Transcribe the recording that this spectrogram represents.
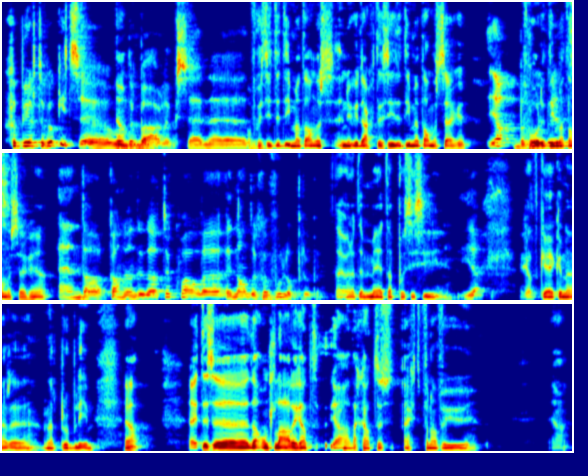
gebeurt er ook iets uh, wonderbaarlijks. En, uh, of je ziet het iemand anders, in je gedachten ziet het iemand anders zeggen. Ja, bijvoorbeeld. Voor het iemand anders zeggen, ja. En dat kan inderdaad ook wel uh, een ander gevoel oproepen. Dat je vanuit een metapositie ja. gaat kijken naar, naar het probleem. Ja, het is, dat ontladen gaat, ja, dat gaat dus echt vanaf je, ja,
